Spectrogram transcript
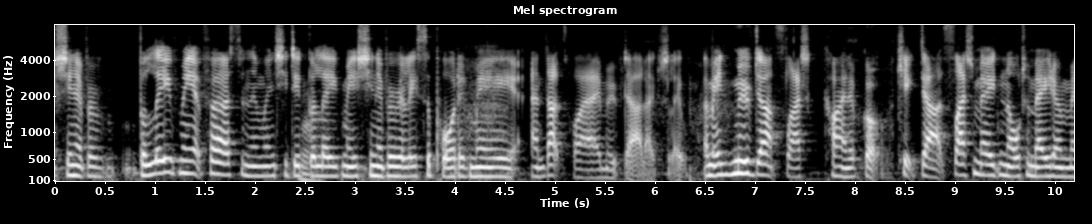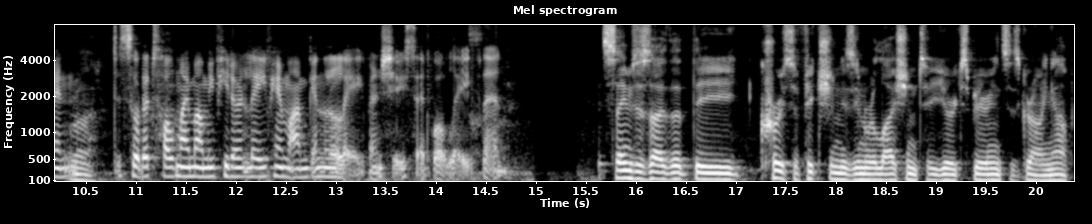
She never believed me at first, and then when she did believe me, she never really supported me, and that's why I moved out. Actually, I mean, moved out slash kind of got kicked out slash made an ultimatum and Right. sort of told my mum, if you don't leave him, I'm going to leave, and she said, well, leave then. It seems as though that the crucifixion is in relation to your experiences growing up.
